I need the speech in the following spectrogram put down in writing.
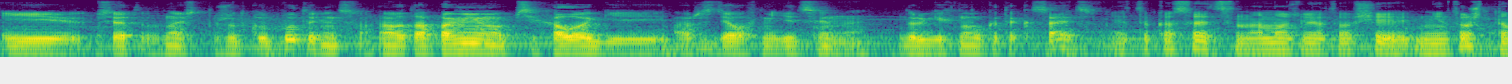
и все это вносит в жуткую путаницу. А вот а помимо психологии разделов медицины, других наук это касается? Это касается, на мой взгляд, вообще не то, что, на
